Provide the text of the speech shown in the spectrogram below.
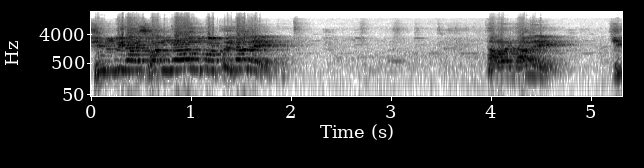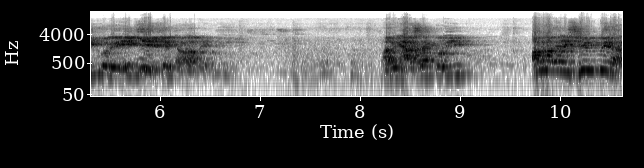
শিল্পীরা সংগ্রাম করতে জানে। তারা জানে কি করে এগিয়ে যেতে হবে। আমি আশা করি আমার এই শিল্পীরা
